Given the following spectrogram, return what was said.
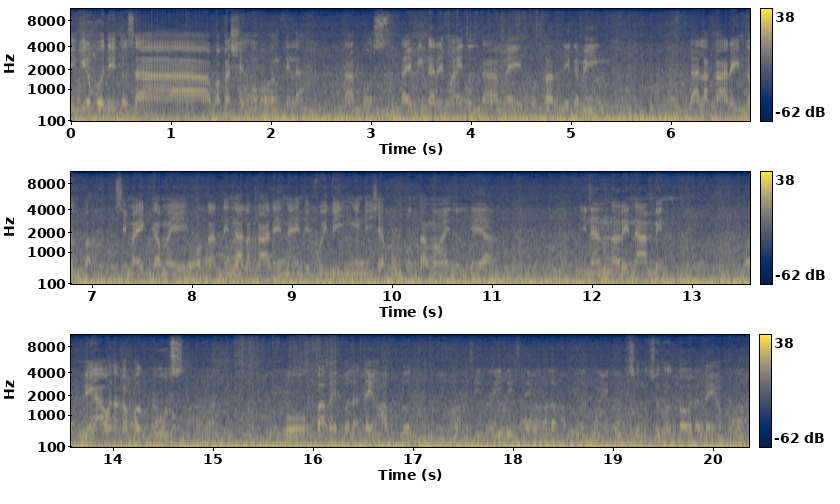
Thank you po dito sa bakasyon mo po, Uncle. ah. Tapos, timing na rin mga idol na may importante kaming lalakarin doon ba. Si Mike may importante lalakarin na hindi pwedeng hindi siya pupunta mga idol. Kaya, inano na rin namin. Hindi nga ako nakapag-post kung bakit wala tayong upload. Kasi 2 days tayong walang upload mga idol. Sunod-sunod ba wala tayong upload.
